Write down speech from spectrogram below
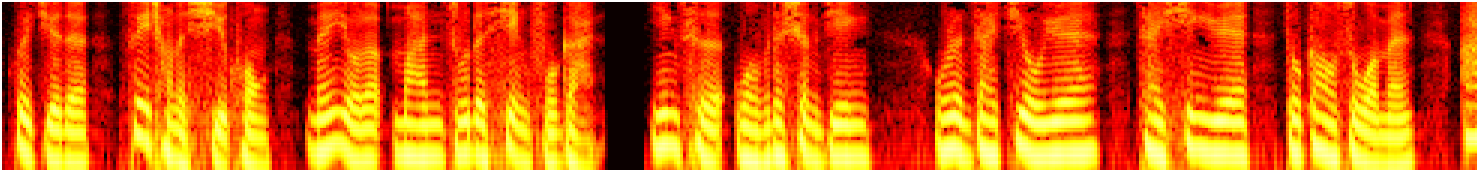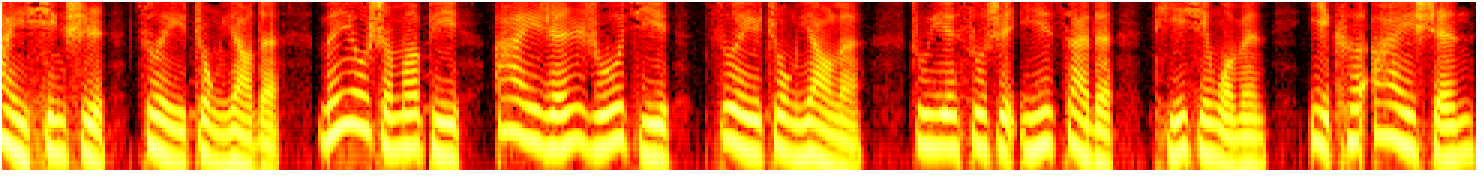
会觉得非常的虚空，没有了满足的幸福感。因此，我们的圣经无论在旧约、在新约，都告诉我们，爱心是最重要的，没有什么比爱人如己最重要了。主耶稣是一再的提醒我们，一颗爱神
